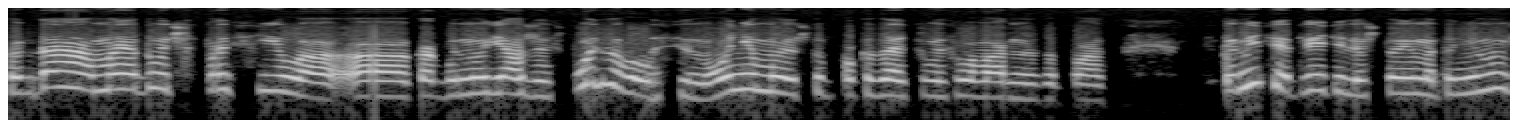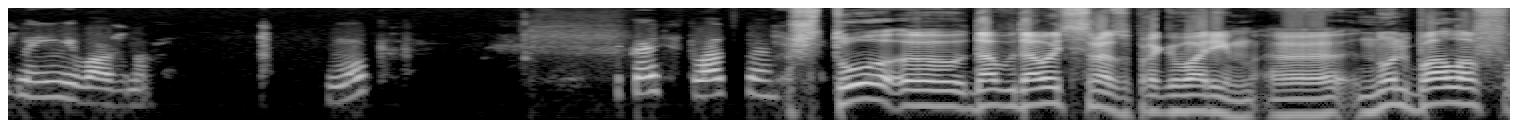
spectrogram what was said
Когда моя дочь спросила, а, как бы, ну я же использовала синонимы, чтобы показать свой словарный запас, в комиссии ответили, что им это не нужно и не важно. Вот. Такая ситуация. Что, э, да- давайте сразу проговорим. Э, Ноль баллов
